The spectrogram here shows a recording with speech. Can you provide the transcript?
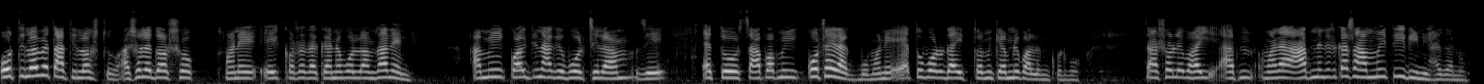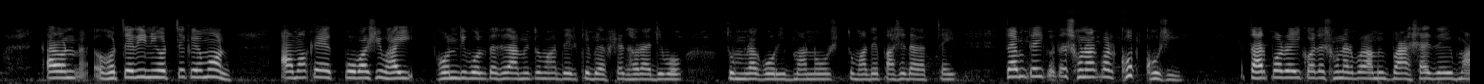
অতি লোভে তাঁতি আসলে দর্শক মানে এই কথাটা কেন বললাম জানেন? আমি কয়েকদিন আগে বলছিলাম যে, এত চাপ আমি কোথায় রাখব? মানে এত বড় দায়িত্ব আমি কেমনে পালন করব। তা আসলে ভাই, আপ মানে আপনাদের কাছে আমিতেই ঋণী হ্যাঁ কেন? কারণ হচ্ছে ঋণী হচ্ছে কেমন? আমাকে এক প্রবাসী ভাই ফোন দিয়ে বলতেছে, আমি তোমাদেরকে ব্যবসা ধরা দেবো। তোমরা গরিব মানুষ, তোমাদের পাশে দাঁড়াতে চাই। তা আমি তাই কথা শোনার পর খুব খুশি। তারপরে এই কথা শোনার পর আমি বাসায় যে মা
